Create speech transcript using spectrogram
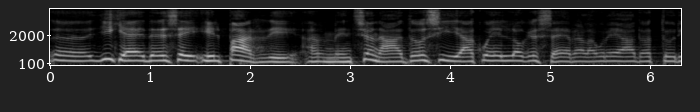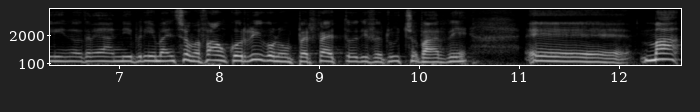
eh, gli chiede se il Parri menzionato sia quello che si era laureato a Torino tre anni prima, insomma fa un curriculum perfetto di Ferruccio Parri, eh, ma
